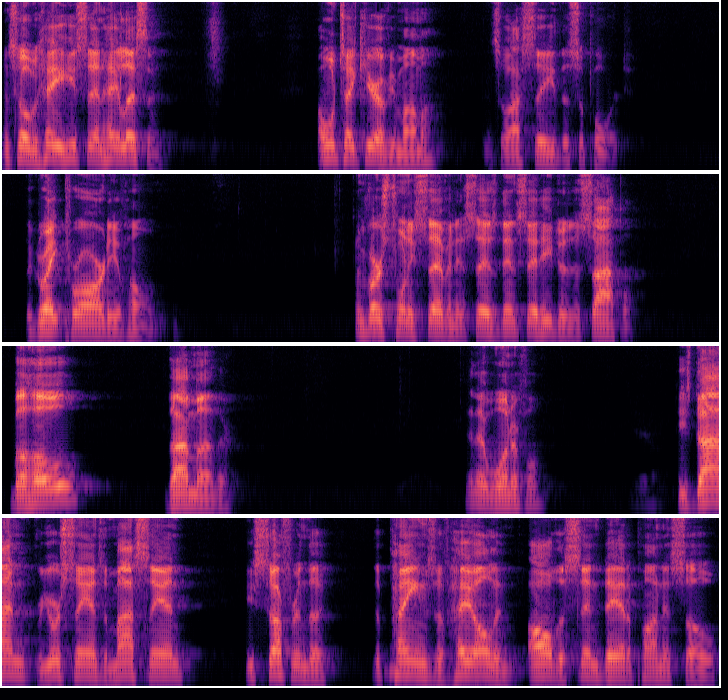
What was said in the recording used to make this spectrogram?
And so, hey, he's saying, hey, listen, I want to take care of you, mama. And so I see the support, the great priority of home. In verse 27, it says, Then said he to the disciple, Behold, thy mother. Isn't that wonderful? He's dying for your sins and my sin. He's suffering the, the pains of hell and all the sin dead upon his soul.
